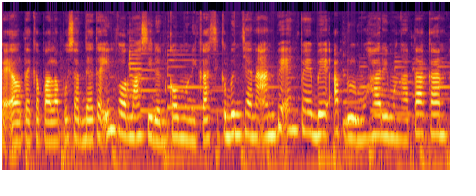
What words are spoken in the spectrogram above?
PLT Kepala Pusat Data Informasi dan Komunikasi Kebencanaan BNPB Abdul Muhari mengatakan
